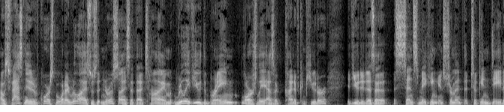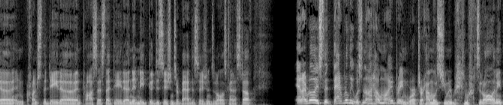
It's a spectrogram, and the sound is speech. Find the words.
I was fascinated, of course. But what I realized was that neuroscience at that time really viewed the brain largely as a kind of computer. It viewed it as a, a sense making instrument that took in data and crunched the data and processed that data, and then made good decisions or bad decisions and all this kind of stuff. And I realized that that really was not how my brain worked or how most human brain works at all. I mean,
